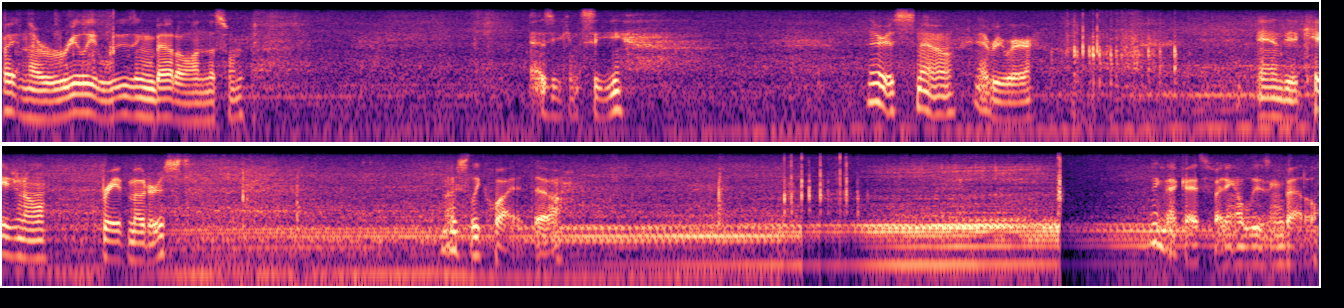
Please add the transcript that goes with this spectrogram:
Fighting a really losing battle on this one. As you can see, there is snow everywhere. And the occasional brave motorist. Mostly quiet though. I think that guy's fighting a losing battle.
